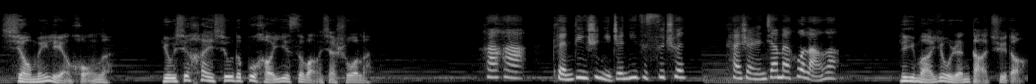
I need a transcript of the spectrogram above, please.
小梅脸红了。有些害羞的不好意思往下说了，哈哈，肯定是你这妮子思春看上人家卖货郎了。立马有人打趣道：“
